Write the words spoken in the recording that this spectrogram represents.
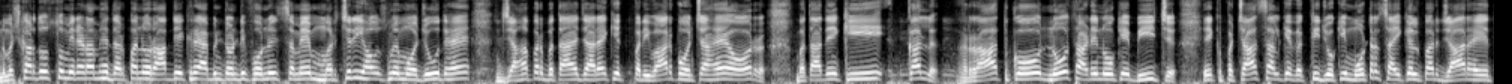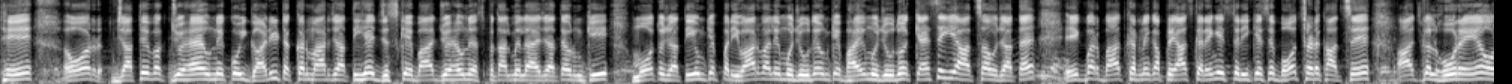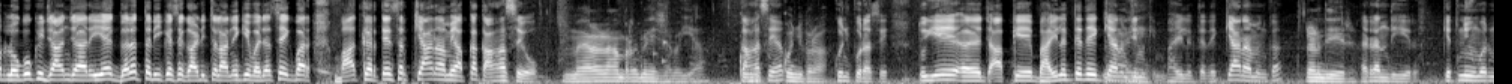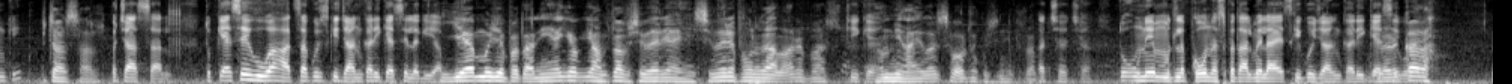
नमस्कार दोस्तों, मेरा नाम है दर्पण और आप देख रहे हैं एबिन ट्वेंटी फोर इस समय मर्चरी हाउस में मौजूद हैं, जहाँ पर बताया जा रहा है कि एक परिवार पहुँचा है और बता दें कि कल रात को नौ साढ़े नौ के बीच एक 50 साल के व्यक्ति जो कि मोटरसाइकिल पर जा रहे थे और जाते वक्त जो है उन्हें कोई गाड़ी टक्कर मार जाती है, जिसके बाद जो है उन्हें अस्पताल में लाया जाता है और उनकी मौत हो जाती है। उनके परिवार वाले मौजूद हैं, उनके भाई मौजूद हैं। कैसे ये हादसा हो जाता है, एक बार बात करने का प्रयास करेंगे। इस तरीके से बहुत सड़क हादसे आजकल हो रहे हैं और लोगों की जान जा रही है। गलत तरीके से गाड़ी चलाने की वजह से एक बार बात करते हैं। सर क्या नाम है आपका? कहाँ से हो? मेरा नाम रमेश है भैया। कहाँ से आप? कुंजपुरा। कुंजपुरा से। तो ये आपके भाई लगते थे? क्या नाम जिनके भाई लगते थे? क्या नाम है उनका? रणधीर। रणधीर। कितनी उम्र उनकी? पचास साल। पचास साल। तो कैसे हुआ हादसा? कुछ इसकी जानकारी कैसे लगी आप ये मुझे पता नहीं है क्योंकि हम तो अब सवेरे आए हैं। सवेरे फ़ोन का हमारे पास। ठीक है। हम यहाँ आए बस और तो कुछ नहीं पता। अच्छा अच्छा। तो उन्हें मतलब कौन अस्पताल में लाया? इसकी कोई जानकारी कैसे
